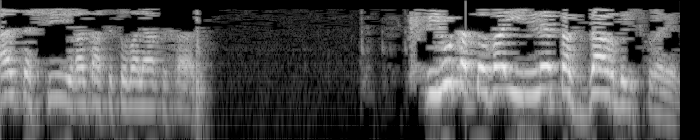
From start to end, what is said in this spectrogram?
אל תשיר, אל תעשה טובה לאף אחד. כפיות הטובה היא נטע זר בישראל.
